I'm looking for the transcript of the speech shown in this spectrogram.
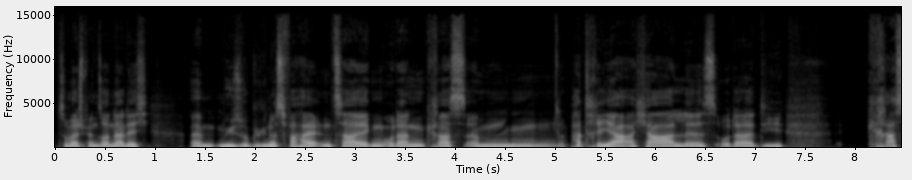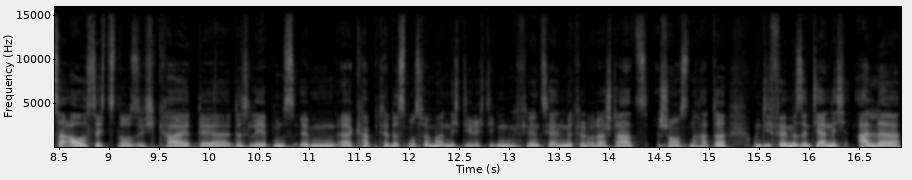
zum Beispiel ein sonderlich ähm, misogynes Verhalten zeigen oder ein krass ähm, patriarchales oder die krasse Aussichtslosigkeit der, des Lebens im äh, Kapitalismus, wenn man nicht die richtigen finanziellen Mittel oder Staatschancen hatte. Und die Filme sind ja nicht alle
